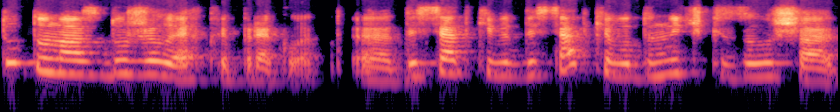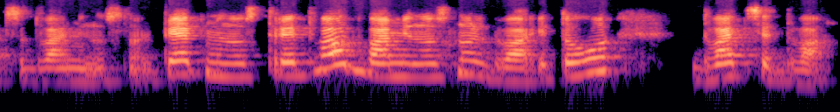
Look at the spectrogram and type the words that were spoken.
Тут у нас дуже легкий приклад. Е, Десятки від десятків, одинички залишаються 2 мінус 0. 5 мінус 3 – 2, 2 мінус 0 – 2. Ітого 22.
